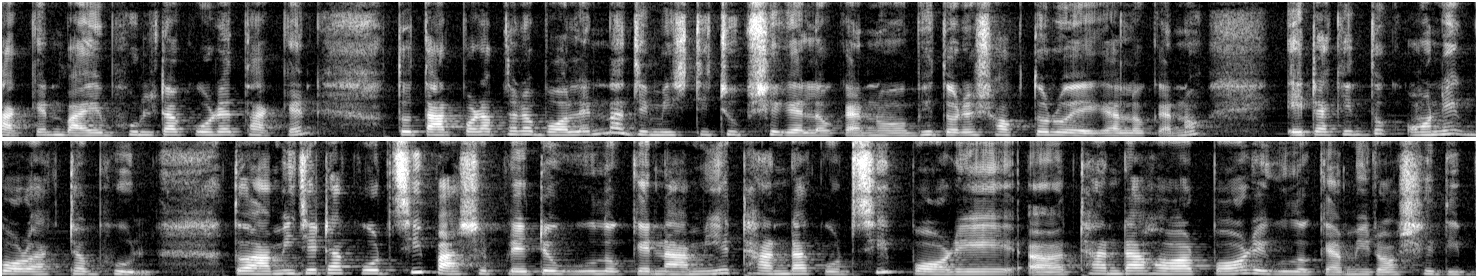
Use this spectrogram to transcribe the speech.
থাকেন বা এই ভুলটা করে থাকেন। তো তারপর আপনারা বলেন না যে মিষ্টি চুপসে গেল কেন, ভিতরে শক্ত রয়ে গেল কেন, এটা কিন্তু অনেক বড় একটা ভুল। তো আমি যেটা করছি, পাশে প্লেটে ওগুলোকে নামিয়ে ঠান্ডা করছি, পরে ঠান্ডা হওয়ার পর এগুলোকে আমি রসে দিব।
